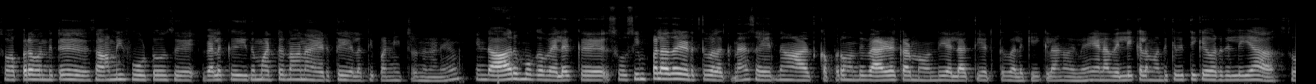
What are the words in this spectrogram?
ஸோ அப்புறம் வந்துட்டு சாமி ஃபோட்டோஸு விளக்கு இது மட்டும்தான் நான் எடுத்து எல்லாத்தையும் பண்ணிகிட்டு இருந்தேன் நான். இந்த ஆறுமுக விளக்கு ஸோ சிம்பிளாக தான் எடுத்து விளக்குனேன். சரிதான் அதுக்கப்புறம் வந்து வியாழக்கிழமை வந்து எல்லாத்தையும் எடுத்து விளக்கிக்கலான்னு வரல ஏன்னா வெள்ளிக்கிழமை வந்து கிருத்திகை வருது இல்லையா? ஸோ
